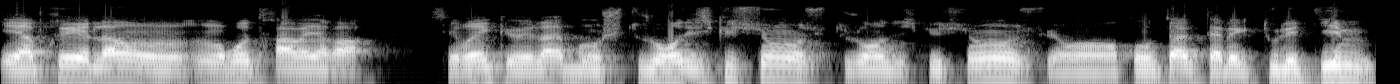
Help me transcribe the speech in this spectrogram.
Et après, là, on, on retravaillera. C'est vrai que là, bon, je suis toujours en discussion, je suis toujours en discussion, je suis en contact avec tous les teams,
